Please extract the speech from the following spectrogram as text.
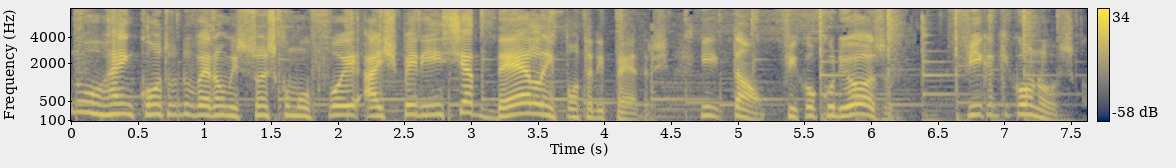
no reencontro do Verão Missões como foi a experiência dela em Ponta de Pedras. Então, ficou curioso? Fica aqui conosco.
